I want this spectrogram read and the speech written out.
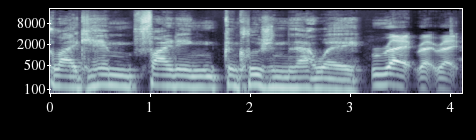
Like him finding conclusion that way. right, right, right.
